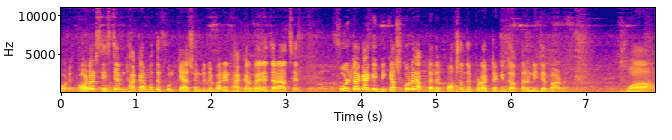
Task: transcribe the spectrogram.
করে। অর্ডার সিস্টেম ঢাকার মধ্যে ফুল ক্যাশ অন ডেলিভারি ঢাকার বাইরে যারা আছেন ফুল টাকা আগে বিকাশ করে আপনাদের পছন্দের প্রোডাক্টটা কিন্তু আপনারা নিতে পারবেন। ওয়াও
